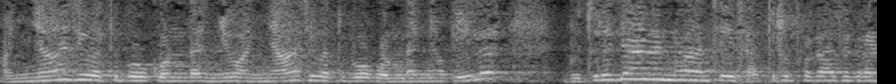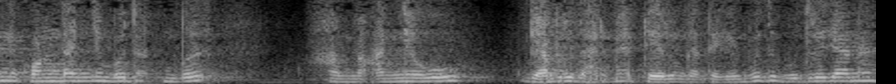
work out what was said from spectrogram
අඤ්ඤාසිවතබෝ කොණ්ඩඤ්ඤෝ අඤ්ඤාසිවතබෝ කොණ්ඩඤ්ඤෝ කියලා බුදුරජාණන් වහන්සේ සතුට ප්‍රකාශ කරන්නේ කොණ්ඩඤ්ඤ ඔබ අන්‍ය වූ ගැඹුරු ධර්මය තේරුම් ගතකේ බුදු බුදුරජාණන්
